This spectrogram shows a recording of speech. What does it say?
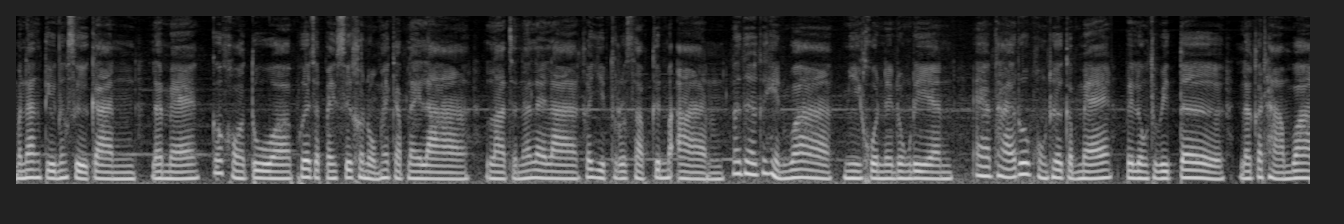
มานั่งติวหนังสือกัน และแม็กก็ขอตัวเพื่อจะไปซื้อขนมให้กับไลลา หลังจากนั้นไลลาก็หยิบโทรศัพท์ขึ้นมาอ่าน แล้วเธอก็เห็นว่ามีคนในโรงเรียน แอบถ่ายรูปของเธอกับแม็กไปลงทวิตเตอร์แล้วก็ถามว่า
